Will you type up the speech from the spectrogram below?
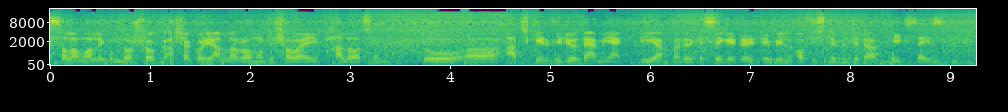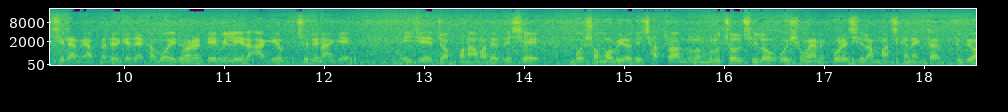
আসসালামু আলাইকুম দর্শক, আশা করি আল্লাহর রহমতে সবাই ভালো আছেন। তো আজকের ভিডিওতে আমি একটি আপনাদেরকে সেক্রেটারি টেবিল অফিস টেবিল যেটা বিগ সাইজ সেটা আমি আপনাদেরকে দেখাবো। এই ধরনের টেবিলের আগেও কিছুদিন আগে, এই যে যখন আমাদের দেশে বৈষম্য বিরোধী ছাত্র আন্দোলনগুলো চলছিল, ওই সময় আমি করেছিলাম মাঝখানে একটা, যদিও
